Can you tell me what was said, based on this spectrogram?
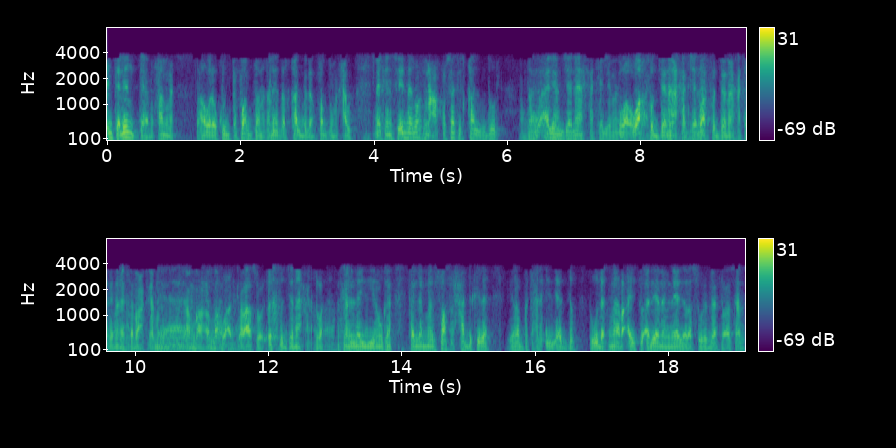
انت لنت يا محمد. هو لو كنت فظا غليظ القلب لانفضوا من حولك. لكن سيدنا نوح مع قساة القلب دول. وألم جناحك لمن واخفض جناحك واخفض جناحك. لمن يتبعك. الله الله أكبر. اخفض جناحك. كان لين وكان كان لما يصافح حد كده يربط على ايد يده؟ يقول لك ما رأيت الين من يد رسول الله صلى الله عليه وسلم.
